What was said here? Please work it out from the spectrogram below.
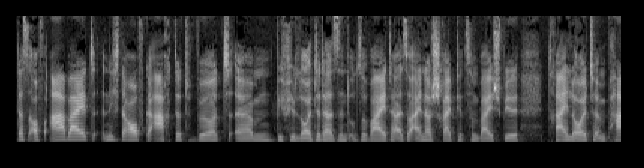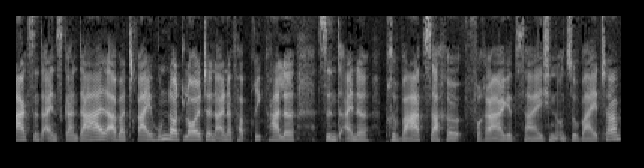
dass auf Arbeit nicht darauf geachtet wird, ähm, wie viele Leute da sind und so weiter. Also einer schreibt hier zum Beispiel, drei Leute im Park sind ein Skandal, aber 300 Leute in einer Fabrikhalle sind eine Privatsache, Fragezeichen und so weiter.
